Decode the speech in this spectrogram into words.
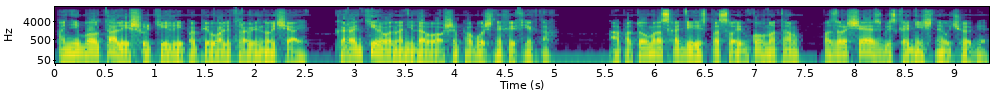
Они болтали и шутили и попивали травяной чай, гарантированно не дававший побочных эффектов. А потом расходились по своим комнатам, возвращаясь к бесконечной учебе.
